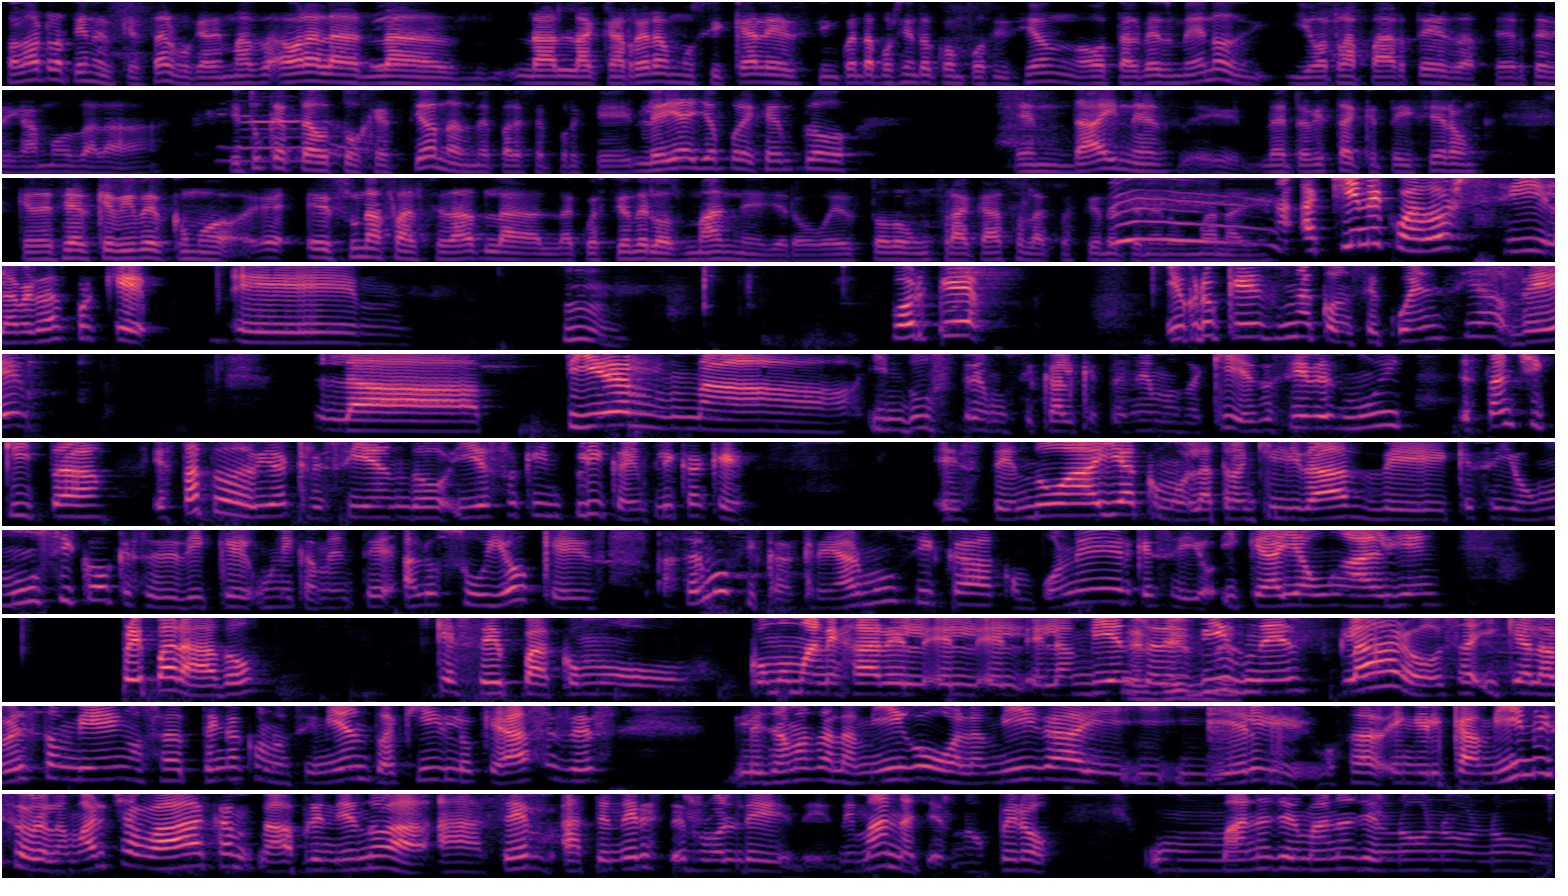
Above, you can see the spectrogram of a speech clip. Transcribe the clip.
Con la otra tienes que estar, porque además ahora la, la, la carrera musical es 50% composición o tal vez menos, y otra parte es hacerte, digamos, a la... Y tú que te autogestionas, me parece, porque leía yo, por ejemplo, en Diners, eh, la entrevista que te hicieron, que decías que vives como, eh, es una falsedad la, la cuestión de los managers, o es todo un fracaso la cuestión de tener un manager. Aquí en Ecuador sí, la verdad porque... eh, mm, porque yo creo que es una consecuencia de la tierna industria musical que tenemos aquí. Es decir, es muy, es tan chiquita, está todavía creciendo y eso qué implica? Implica que este, no haya como la tranquilidad de, qué sé yo, un músico que se dedique únicamente a lo suyo, que es hacer música, crear música, componer, qué sé yo, y que haya un alguien preparado que sepa cómo, cómo manejar el, el- el- el ambiente El del business. business, claro, o sea, y que a la vez también, o sea, tenga conocimiento. Aquí lo que haces es, le llamas al amigo o a la amiga y, y- y él, o sea, en el camino y sobre la marcha va aprendiendo a, a hacer, a tener este rol de, de- de manager, ¿no? Pero un manager, manager, no, no, no,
